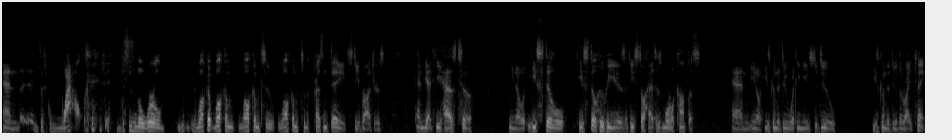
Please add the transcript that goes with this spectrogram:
and just wow, this is the world. Welcome welcome welcome to welcome to the present day, Steve Rogers, and yet he has to, you know, he's still he's still who he is, and he still has his moral compass and you know he's going to do what he needs to do. He's going to do the right thing,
